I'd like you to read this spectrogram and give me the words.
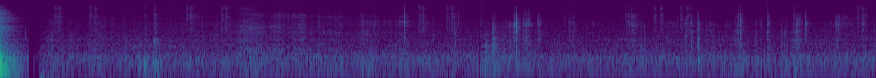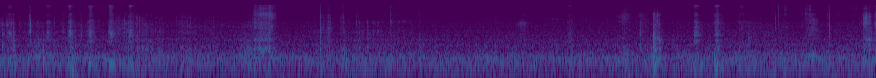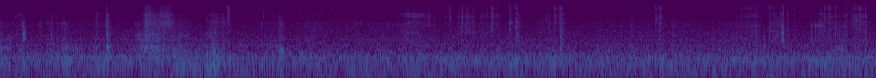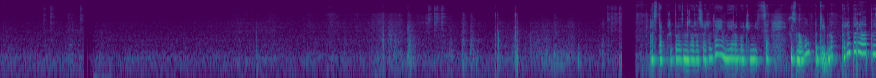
Ось так приблизно зараз виглядає моє робоче місце. І знову потрібно прибирати.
